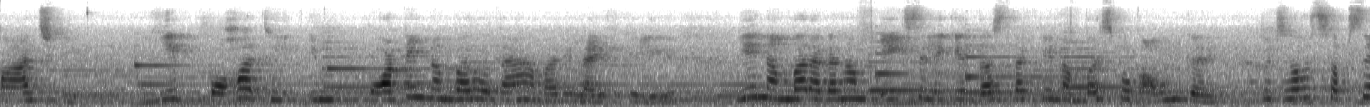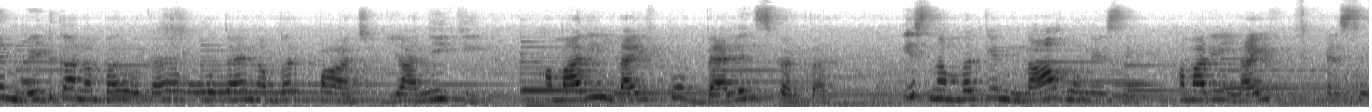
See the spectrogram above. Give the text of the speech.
पाँच की। ये बहुत ही इंपॉर्टेंट नंबर होता है हमारी लाइफ के लिए। ये नंबर अगर हम एक से लेकर दस तक के नंबर्स को काउंट करें तो जो सबसे मिड का नंबर होता है, वो होता है नंबर पाँच, यानी कि हमारी लाइफ को बैलेंस करता है। इस नंबर के ना होने से हमारी लाइफ ऐसे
